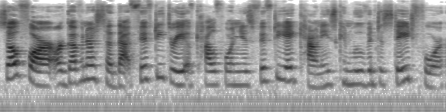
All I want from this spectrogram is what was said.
so far our governor said that 53 of California's 58 counties can move into stage 4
